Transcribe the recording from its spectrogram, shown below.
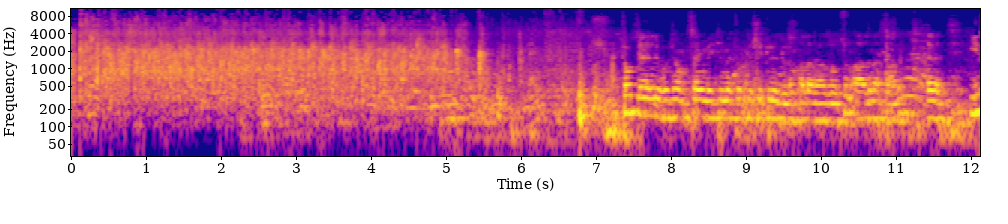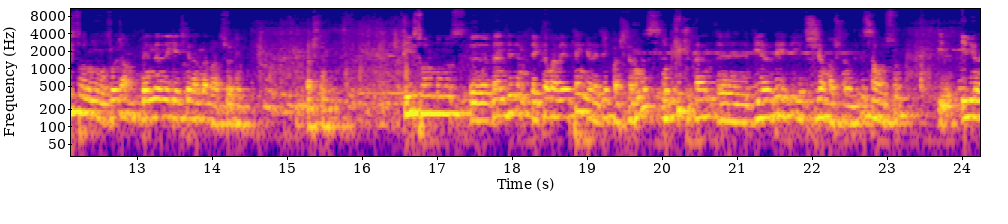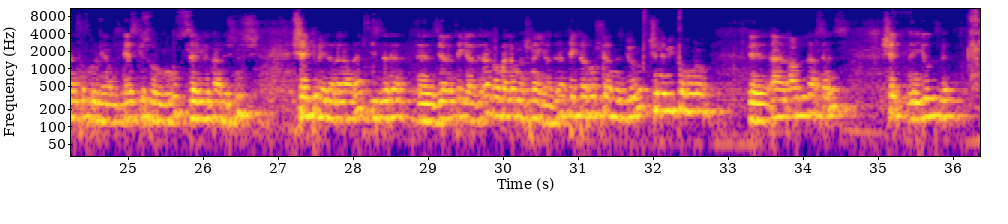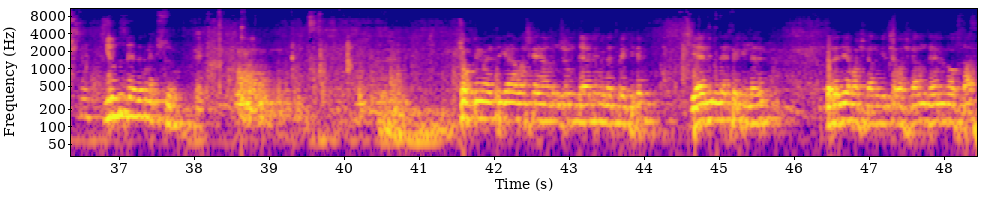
Çok değerli hocam, sayın vekilime çok teşekkür ediyorum. Allah razı olsun. Ağzına sağlık. Evet, il sorumlumuz hocam. Benden de geç gelenler var söyleyeyim. Başkanım. İl sorumlumuz, e, ben dedim Ekrem abi erken gelecek başkanımız. O dedi ki ben e, bir yerdeydi, yetişeceğim başkanım dedi. Sağ olsun. İl, il yönetim kurulu eski sorumlumuz, sevgili kardeşimiz Şevki Bey'le beraber bizlere e, ziyarete geldiler ve bayramlaşmaya geldiler. Tekrar hoş geldiniz diyorum. Şimdi mikrofonu eğer arzu ederseniz şey, Yıldız Bey, Yıldız Bey'e vermek istiyorum. Çok kıymetli Genel Başkan Yardımcım, değerli milletvekilim, değerli milletvekillerim, belediye başkanım, ilçe başkanım, değerli dostlar.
